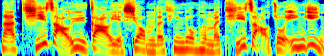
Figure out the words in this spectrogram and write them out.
那提早预告，也希望。我们的听众朋友们提早做应应。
